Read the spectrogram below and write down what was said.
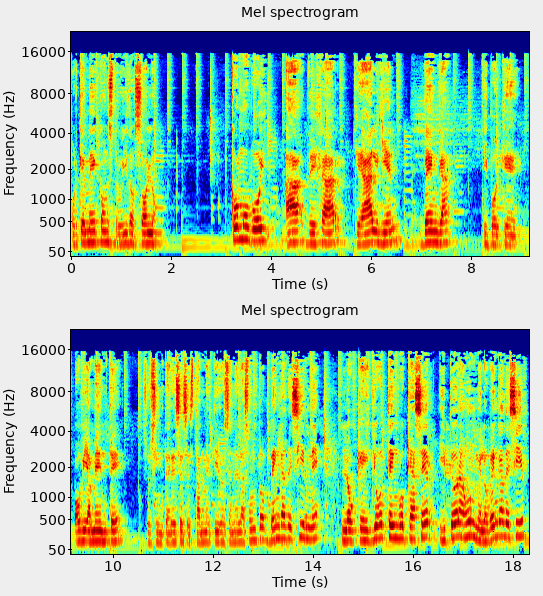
porque me he construido solo. ¿Cómo voy a dejar que alguien venga y porque obviamente sus intereses están metidos en el asunto, venga a decirme lo que yo tengo que hacer y peor aún me lo venga a decir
